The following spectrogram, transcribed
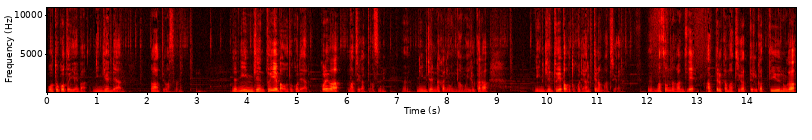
男といえば人間である。合ってますよね。じゃあ人間といえば男である。これは間違ってますよね。うん、人間の中に女もいるから人間といえば男であるっていうのは間違いだ。うん、まあそんな感じで合ってるか間違ってるかっていうのが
